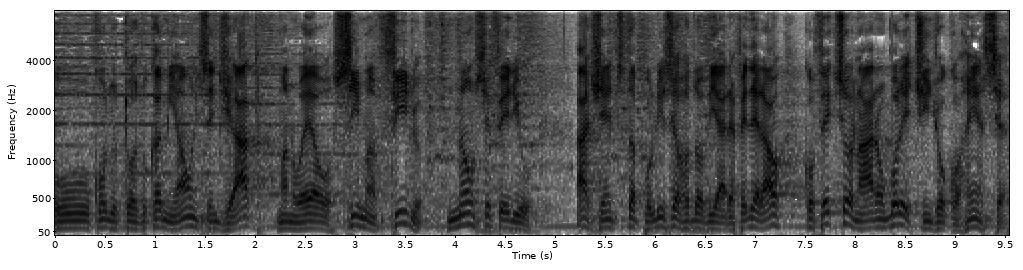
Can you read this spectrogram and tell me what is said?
O condutor do caminhão incendiado, Manuel Cima Filho, não se feriu agentes da Polícia Rodoviária Federal confeccionaram um boletim de ocorrência.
